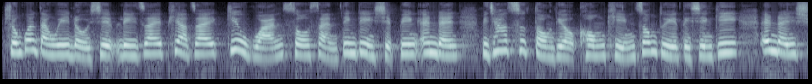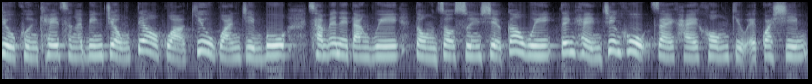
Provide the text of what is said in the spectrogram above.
相关单位落实离灾避灾救援疏散等等实兵演练，并且出动着空勤总队的直升机演练受困客层的民众吊挂救援任务。参演的单位动作顺序到位，展现政府在开风球的决心。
